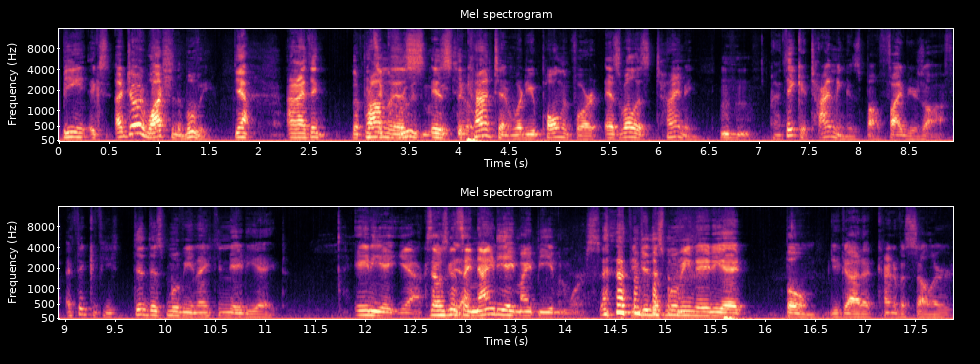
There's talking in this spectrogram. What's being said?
being. ex- I enjoy watching the movie, yeah. and I think the problem is is the content. What are you pulling for, as well as timing. Mm-hmm. I think your timing is about five years off. I think if you did this movie in 1988, 88, yeah. Because I was going to say 98 might be even worse. if you did this movie in 88, boom, you got a kind of a seller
